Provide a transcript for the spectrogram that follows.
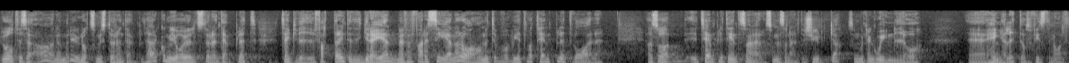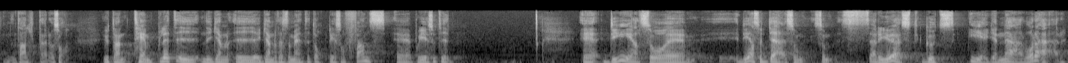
Då låter vi så här, ah, nej, men det är ju något som är större än templet. Här kommer jag och är lite större än templet. Tänker vi, vi fattar inte det grejen. Men för fariséerna då, vet ni vad templet var eller? Alltså, templet är inte så här, som en sån här liten kyrka som man kan gå in i och Eh, hänga lite och så finns det något, något altare och så. Utan templet i, i, gamla, i Gamla Testamentet och det som fanns eh, på Jesu tid, eh, det, är alltså, eh, det är alltså där som, som seriöst Guds egen närvaro är.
